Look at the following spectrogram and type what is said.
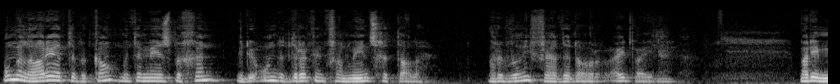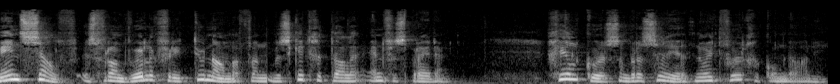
Om malaria te bekamp moet 'n mens begin met die onderdrukking van mensgetalle. Maar ek wil nie verder daar uitwy nie. Maar die mens self is verantwoordelik vir die toename van muskietgetalle en verspreiding. Geelkoors in Brasilië het nooit voorgekom daar nie.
